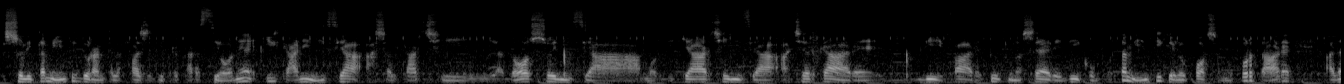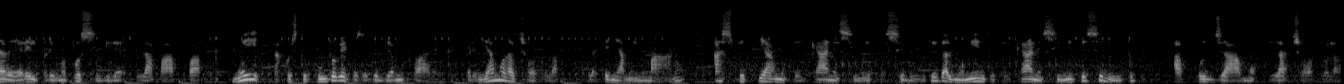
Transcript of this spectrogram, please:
Solitamente durante la fase di preparazione il cane inizia a saltarci addosso, inizia a mordicchiarci, inizia a cercare di fare tutta una serie di comportamenti che lo possano portare ad avere il prima possibile la pappa. Noi a questo punto che cosa dobbiamo fare? Prendiamo la ciotola, la teniamo in mano, aspettiamo che il cane si metta seduto e dal momento che il cane si mette seduto appoggiamo la ciotola.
